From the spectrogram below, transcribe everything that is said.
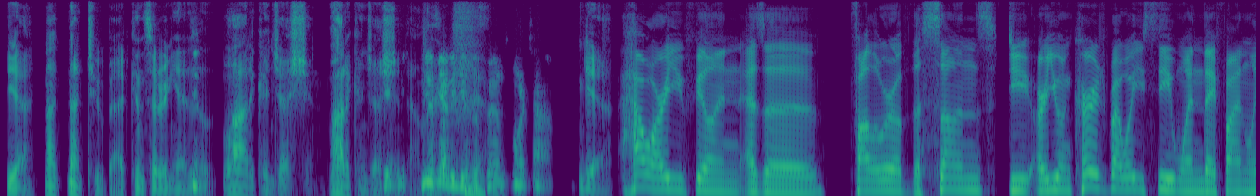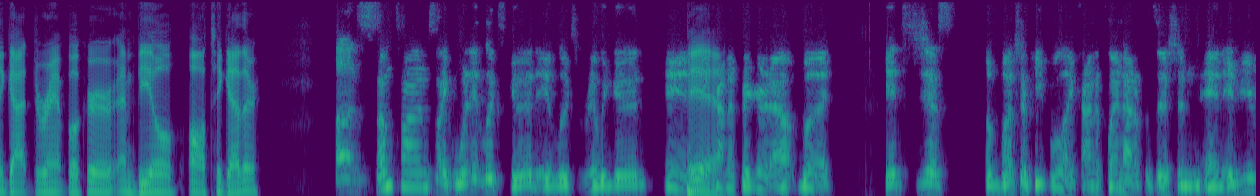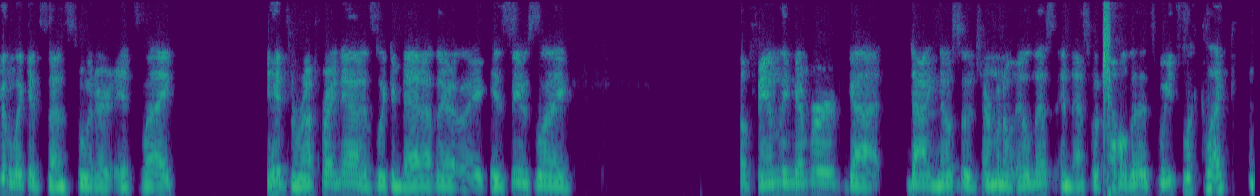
Yeah, not not too bad considering. Yeah, a lot of congestion, a lot of Yeah, congestion down you just there. got to give the Suns more time. Yeah, How are you feeling as a follower of the Suns? Do you, are you encouraged by what you see when they finally got Durant, Booker, and Beal all together? Uh, sometimes like when it looks good, it looks really good, and they Yeah. kind of figure it out. But it's just a bunch of people like kind of playing out of position. And if you even look at Suns Twitter, it's like it's rough right now. It's looking bad out there. Like it seems like a family member got diagnosed with a terminal illness, and that's what all the tweets look like.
